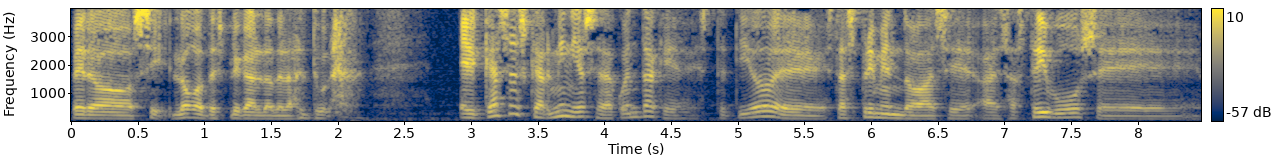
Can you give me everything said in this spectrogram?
Pero sí, luego te explican lo de la altura. El caso es que Arminio se da cuenta que este tío eh, está exprimiendo a, ese- a esas tribus, eh,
